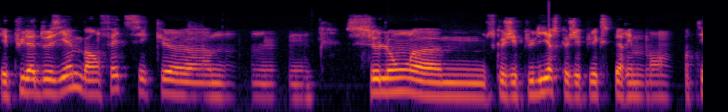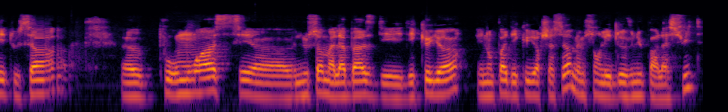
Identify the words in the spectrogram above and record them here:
Et puis la deuxième, bah, en fait, c'est que euh, selon euh, ce que j'ai pu lire, ce que j'ai pu expérimenter, tout ça, euh, pour moi, c'est nous sommes à la base des, des, cueilleurs et non pas des cueilleurs-chasseurs, même si on l'est devenu par la suite.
